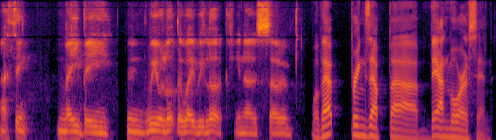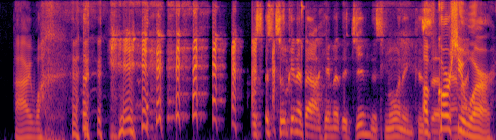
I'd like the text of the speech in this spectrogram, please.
I think maybe we all look the way we look, you know. So well, that brings up uh, Van Morrison. I was just talking about him at the gym this morning. Because of course uh, you I, were.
